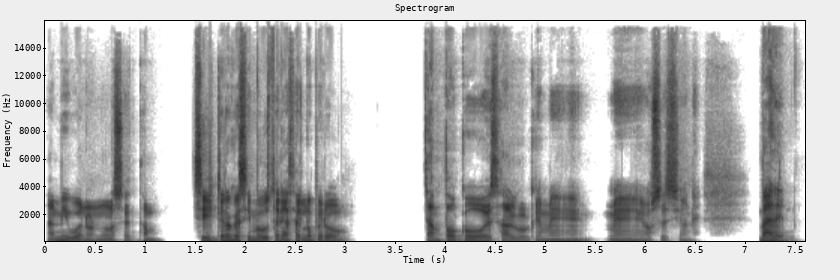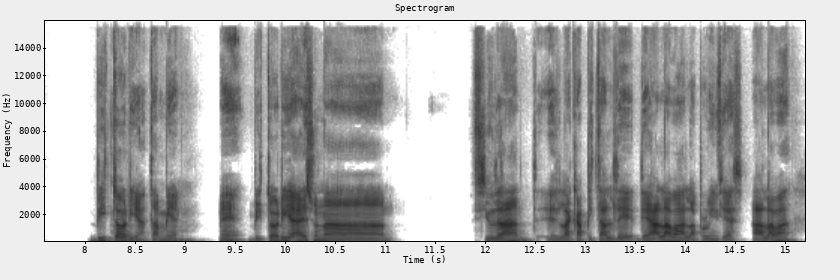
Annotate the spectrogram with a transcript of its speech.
A mí, bueno, no lo sé. tam- Sí, creo que sí me gustaría hacerlo, pero tampoco es algo que me, me obsesione. Vale, Vitoria también. ¿eh? Vitoria es una ciudad, es la capital de, de Álava, la provincia es Álava,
